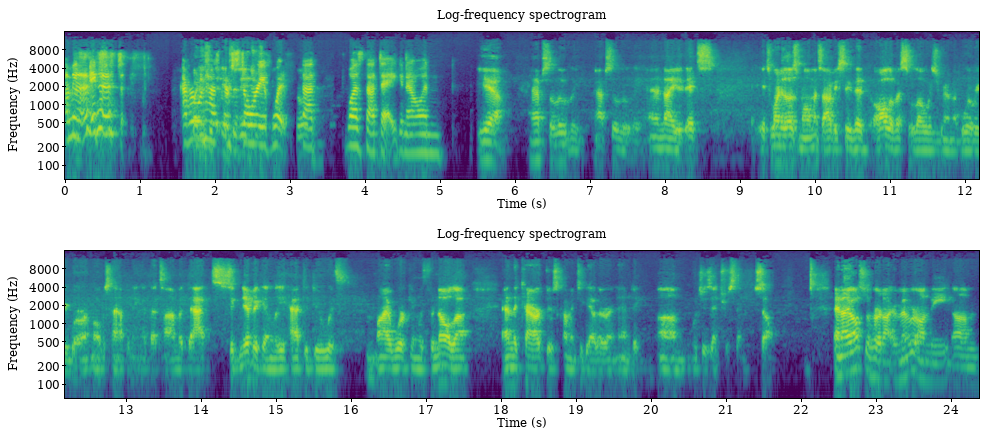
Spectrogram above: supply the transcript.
I mean, it's just everyone it's a- has their story of what interesting that was that day, you know, and Yeah, absolutely, absolutely. And I, it's it's one of those moments, obviously, that all of us will always remember where we were and what was happening at that time. But that significantly had to do with my working with Finola and the characters coming together and ending, um, which is interesting. So, and I also heard, I remember on the um,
